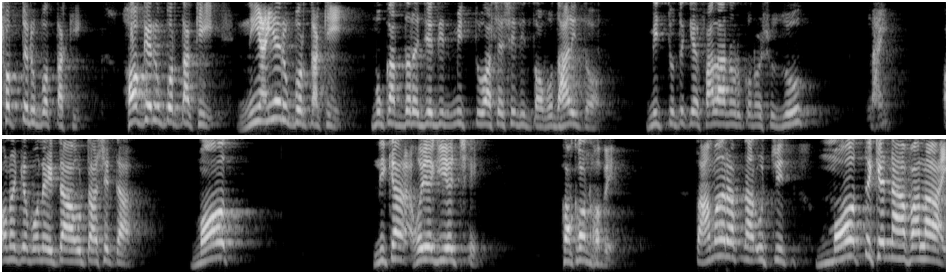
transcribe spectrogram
সত্যের উপর তাকি হকের উপর তাকি নিয়াইয়ের উপর তাকি মুকাদ্দরে যেদিন মৃত্যু আসে সেদিন তো অবধারিত। মৃত্যু থেকে ফালানোর কোনো সুযোগ নাই। অনেকে বলে এটা, ওটা, সেটা। মত লিখা হয়ে গিয়েছে, কখন হবে? তো আমার আপনার উচিত মত থেকে না ফালাই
